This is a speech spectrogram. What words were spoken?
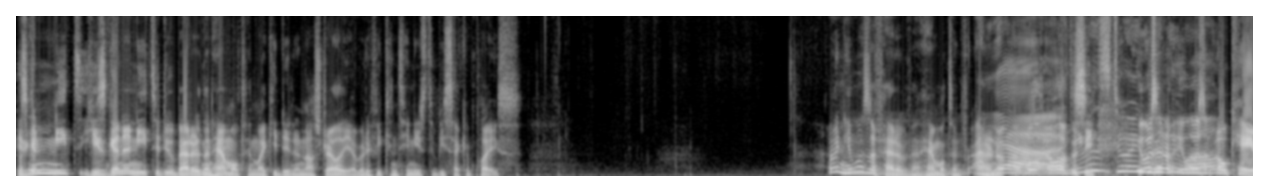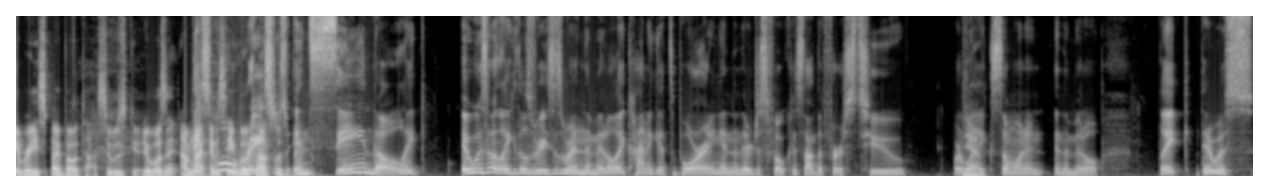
He's gonna need he's gonna need to do better than Hamilton, like he did in Australia. But if he continues to be second place, I mean, he was ahead of hmm. Hamilton. For, I don't know. Yeah, Well, I'll have to he see. was doing it was an really it was an okay race by Bottas. It was good. It wasn't. I'm this not gonna say whole Bottas race was, was insane though. Like it wasn't like those races where in the middle it kind of gets boring and then they're just focused on the first two or Yeah. like someone in, in the middle. Like there was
